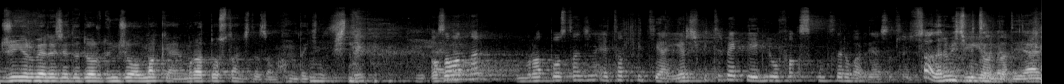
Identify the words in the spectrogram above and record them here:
Junior VRC'de dördüncü olmak yani Murat Bostancı da zamanında gitmişti. O zamanlar Murat Bostancı'nın etap bitti yani. Yarış bitirmekle ilgili ufak sıkıntıları vardı yani hatırlıyorum. Sanırım hiç bitirmedi yani.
